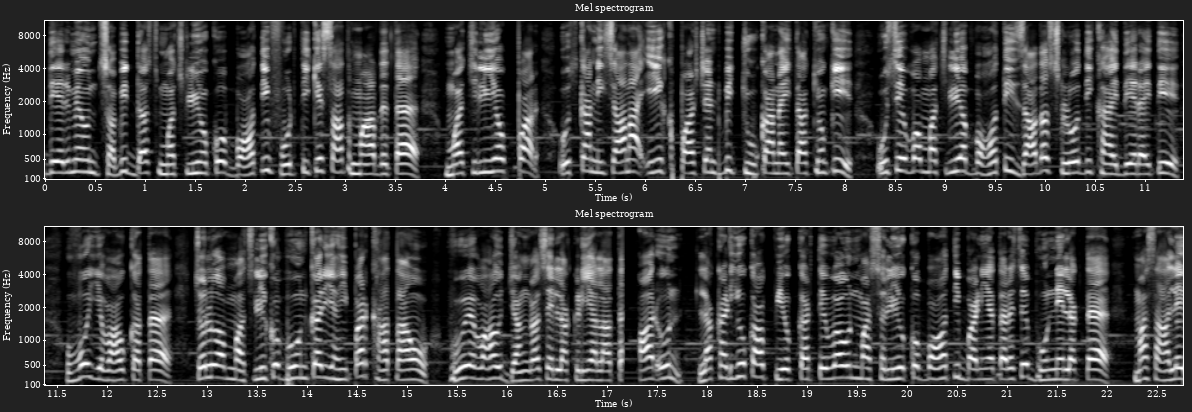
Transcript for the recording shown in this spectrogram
देर में उन सभी दस मछलियों को बहुत ही फुर्ती के साथ मार देता है। मछलियों पर उसका निशाना एक परसेंट भी चूका नहीं था क्योंकि उसे वह मछलियाँ बहुत ही ज़्यादा स्लो दिखाई दे रही थी। वो ये वाहू कहता है, चलो अब मछली को भून कर यहीं पर खाता हूँ। हुए वाहू जंगल से लकड़ियाँ लाता है और उन लकड़ियों का उपयोग करते हुए उन मछलियों को बहुत ही बढ़िया तरह से भूनने लगता है। मसाले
